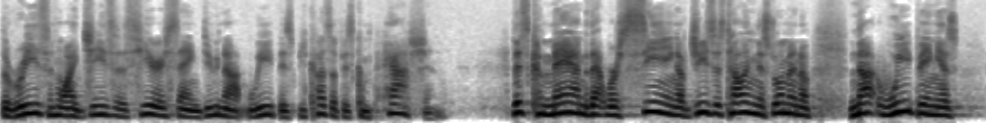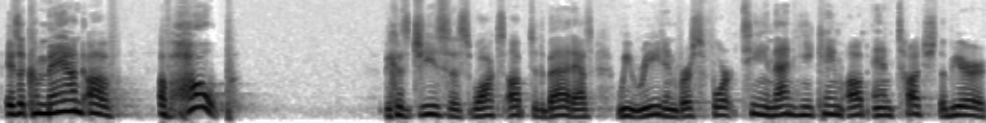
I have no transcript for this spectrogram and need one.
the reason why Jesus here is saying, Do not weep, is because of his compassion. This command that we're seeing of Jesus telling this woman of not weeping is, is a command of, of hope. Because Jesus walks up to the bed, as we read in verse 14. Then he came up and touched the bier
